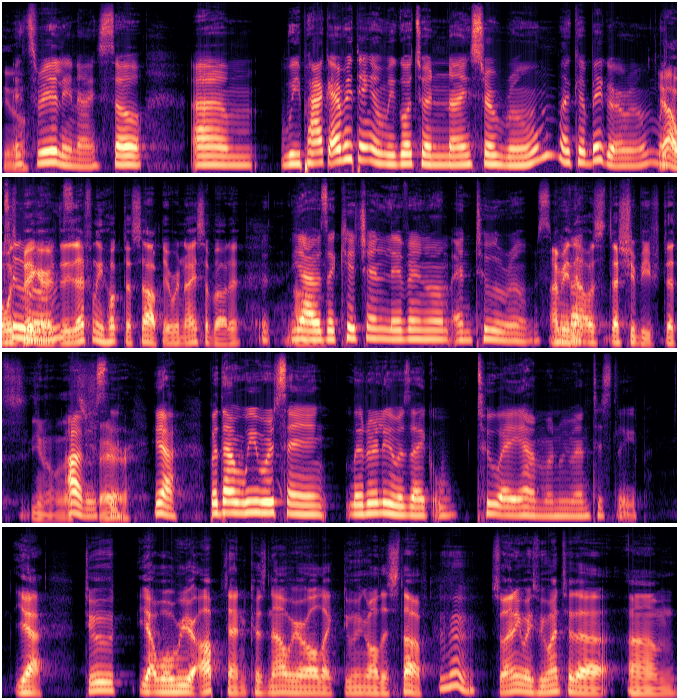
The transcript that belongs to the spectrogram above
you know. it's really nice. So, um, we pack everything and we go to a nicer room, like a bigger room. yeah, it was bigger. rooms. They definitely hooked us up. They were nice about it. yeah, it um, was a kitchen, living room, and two rooms. I mean, that was that should be that's you know that's Obviously. fair. yeah. But then we were saying, literally, it was like two a.m. when we went to sleep. Yeah, dude. Yeah, well, we were up then because now we were all like doing all this stuff. Mm-hmm. So, anyways, we went to the um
